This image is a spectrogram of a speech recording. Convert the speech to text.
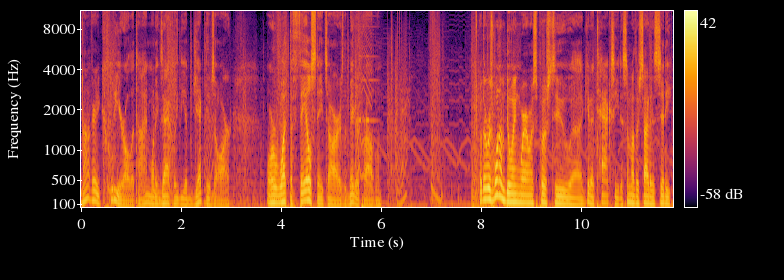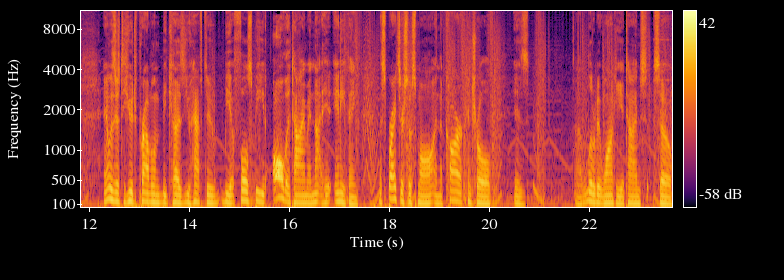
not very clear all the time what exactly the objectives are or what the fail states are is the bigger problem. Well, there was one I'm doing where I was supposed to uh, get a taxi to some other side of the city, and it was just a huge problem because you have to be at full speed all the time and not hit anything. The sprites are so small, and the car control is a little bit wonky at times, so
